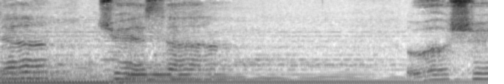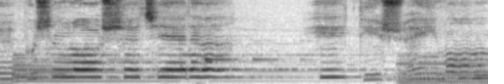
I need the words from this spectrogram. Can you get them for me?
的角色。我是不是落入世界的一滴水墨，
